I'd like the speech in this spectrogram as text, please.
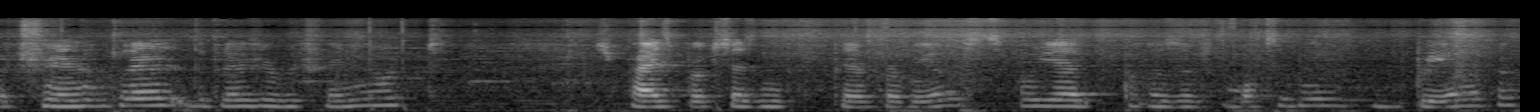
a training player, the players were training out. Surprised Brooks isn't playing for Wales. Oh yeah, because of what's his name? Bale, I think.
